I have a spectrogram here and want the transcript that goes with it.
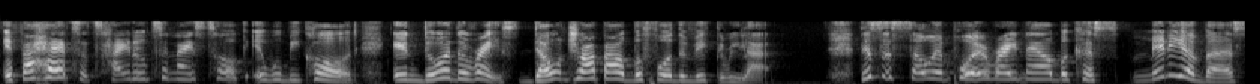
if I had to title tonight's talk, it would be called Endure the Race, Don't Drop Out Before the Victory Lap. This is so important right now because many of us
